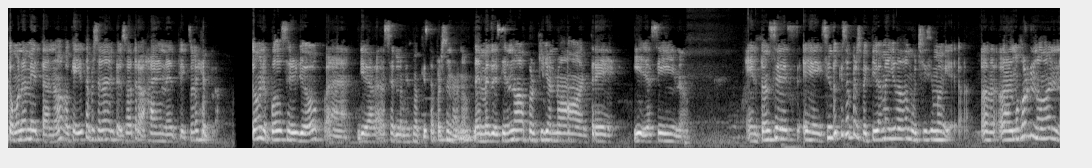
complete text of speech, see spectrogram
Como una meta, ¿no? Ok, esta persona empezó a trabajar en Netflix, un ejemplo. ¿Cómo le puedo hacer yo para llegar a hacer lo mismo que esta persona, no? En vez de decir, no, porque yo no entré y ella sí, no. Entonces, eh, siento que esa perspectiva me ha ayudado muchísimo. A, lo mejor no en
